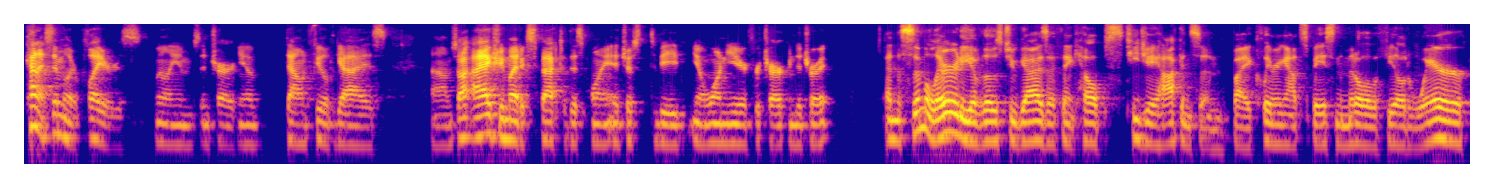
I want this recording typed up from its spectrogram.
kind of similar players, Williams and Chark. You know, downfield guys. Um, so I, I actually might expect at this point it just to be you know one year for Chark in Detroit. And the similarity of those two guys, I think, helps TJ Hockenson by clearing out space in the middle of the field where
